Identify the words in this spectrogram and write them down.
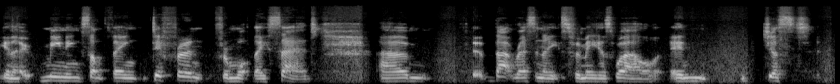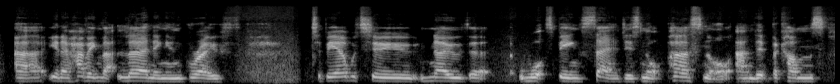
you know meaning something different from what they said um, that resonates for me as well in just uh, you know having that learning and growth to be able to know that what's being said is not personal and it becomes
